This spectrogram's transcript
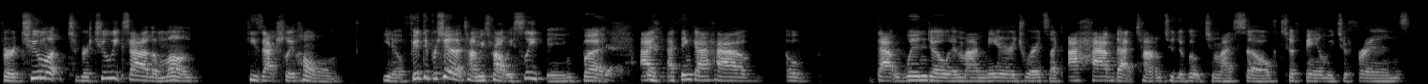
for two months for two weeks out of the month he's actually home. You know 50% of the time he's probably sleeping but yeah. I, I think i have a, that window in my marriage where it's like I have that time to devote to myself, to family, to friends.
